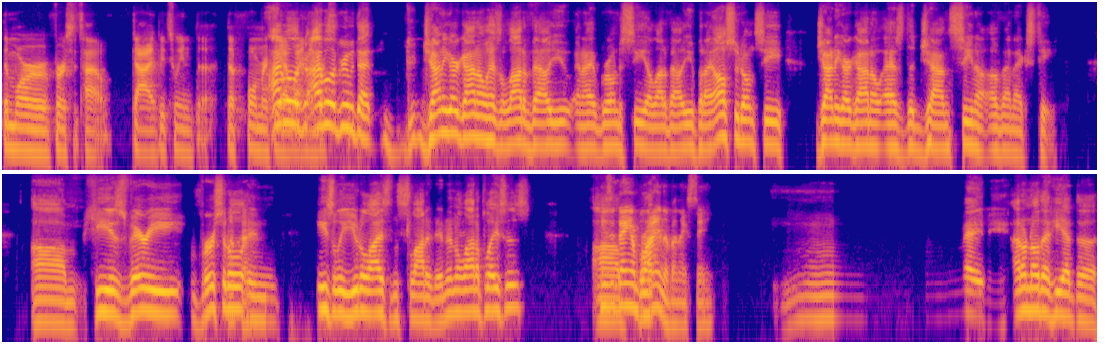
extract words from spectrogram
the more versatile guy between the the former. I will. Agree, I will agree with that. Johnny Gargano has a lot of value, and I have grown to see a lot of value. But I also don't see Johnny Gargano as the John Cena of NXT. Um, he is very versatile Okay. and easily utilized and slotted in in a lot of places. He's Uh, a Daniel but- Bryan of NXT. Mm, maybe I don't know that he had the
